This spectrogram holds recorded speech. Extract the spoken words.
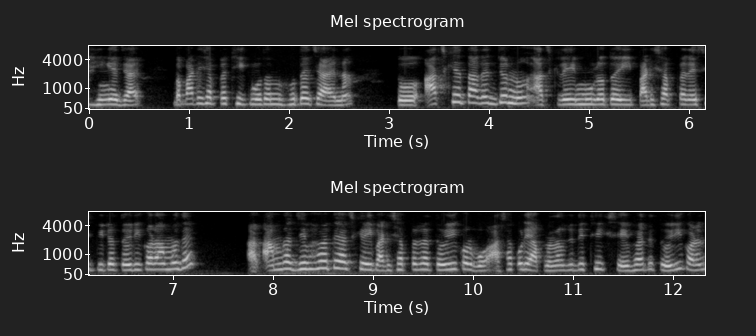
ভেঙে যায় বা পাটিসাপটা ঠিক মতন হতে চায় না। তো আজকে তাদের জন্য আজকের এই মূলত এই পাটিসাপটা রেসিপিটা তৈরি করা আমাদের। আর আমরা যেভাবে আজকে এই পাটিসাপটাটা তৈরি করব, আশা করি আপনারাও যদি ঠিক সেইভাবে তৈরি করেন,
